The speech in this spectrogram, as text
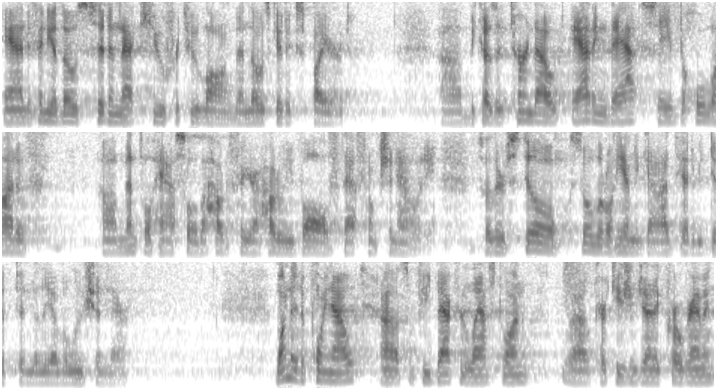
And if any of those sit in that queue for too long, then those get expired. Uh, because it turned out adding that saved a whole lot of uh, mental hassle about how to figure out how to evolve that functionality. So there's still, still a little hand of God that had to be dipped into the evolution there. Wanted to point out uh, some feedback from the last one, uh, Cartesian genetic programming,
